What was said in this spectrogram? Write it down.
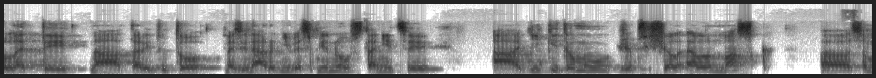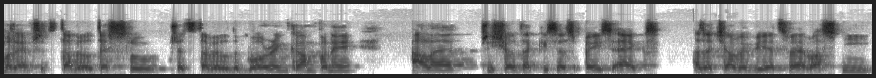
lety na tady tuto mezinárodní vesmírnou stanici. A díky tomu, že přišel Elon Musk, samozřejmě představil Teslu, představil The Boring Company, ale přišel taky se SpaceX a začal vyvíjet své vlastní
